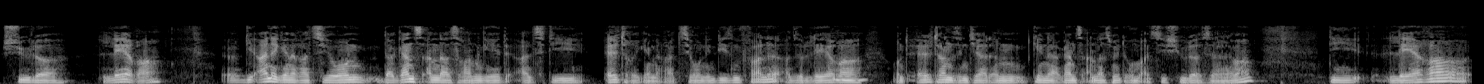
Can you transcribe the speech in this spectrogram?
Schüler, Lehrer, äh, die eine Generation da ganz anders rangeht als die ältere Generation. In diesem Falle, also Lehrer mhm. und Eltern sind ja dann, gehen da ganz anders mit um als die Schüler selber. Die Lehrer,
